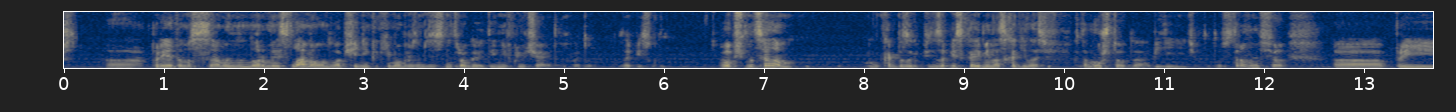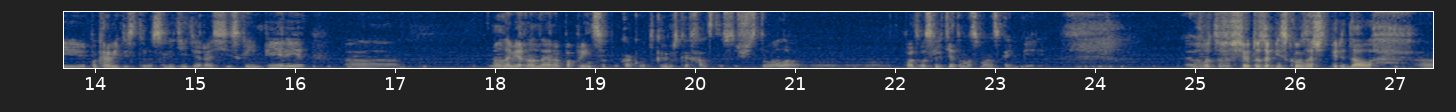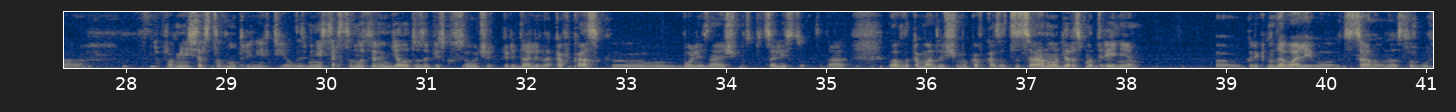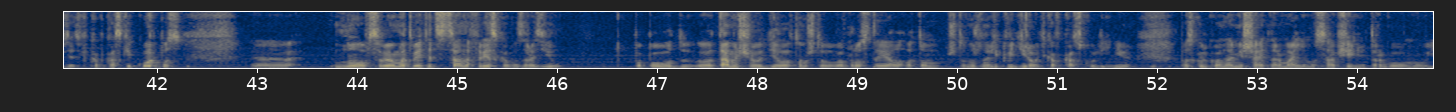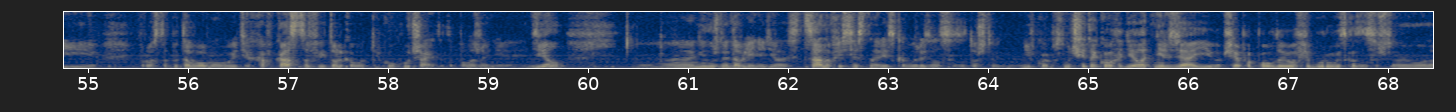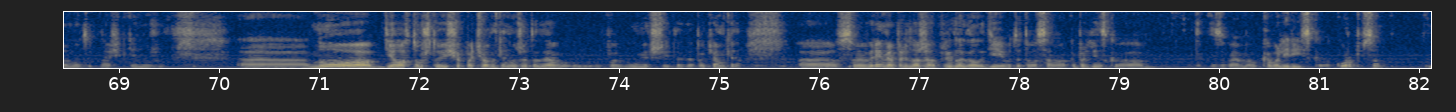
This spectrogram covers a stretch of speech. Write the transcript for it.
при этом самые нормы ислама он вообще никаким образом здесь не трогает и не включает их в эту записку. В общем и целом, как бы записка именно сходилась к тому, что да, объединить вот эту страну все э, при покровительстве вассалитете Российской империи. Э, ну, наверное, наверное, по принципу, как вот Крымское ханство существовало э, под вассалитетом Османской империи. Вот всю эту записку он, значит, передал э, в Министерство внутренних дел. Из Министерства внутренних дел эту записку, в свою очередь, передали на Кавказ к э, более знающему специалисту, тогда главнокомандующему Кавказа Цицианову для рассмотрения. Э, рекомендовали его Цицианову на службу взять в Кавказский корпус. Э, но в своем ответе Цицианов резко возразил по поводу... Там еще дело в том, что вопрос стоял о том, что нужно ликвидировать Кавказскую линию, поскольку она мешает нормальному сообщению торговому и просто бытовому у этих кавказцев и только вот только ухудшает это положение дел. Э, ненужное давление делать. Цанов, естественно, резко выразился за то, что ни в коем случае такого делать нельзя, и вообще по поводу его фигуры высказался, что ему нам тут нафиг не нужен. Э, но дело в том, что еще Потемкин, уже тогда умерший тогда Потемкин, э, в свое время предложил, предлагал идею вот этого самого кабардинского так называемого кавалерийского корпуса,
